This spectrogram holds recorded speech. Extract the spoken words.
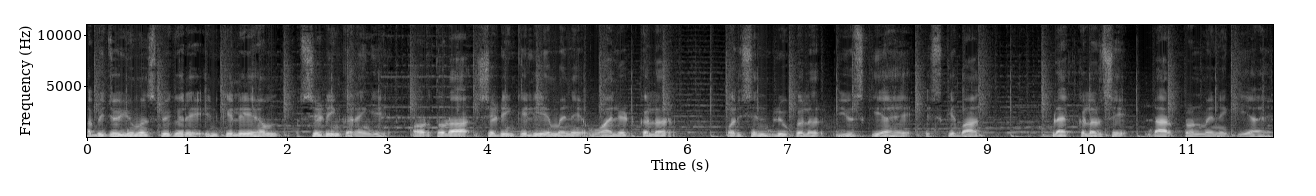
अभी जो ह्यूमन स्पीकर है, इनके लिए हम शेडिंग करेंगे। और थोड़ा शेडिंग के लिए मैंने violet colour Persian blue colour use किया है। इसके बाद ब्लैक कलर से डार्क टोन मैंने किया है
